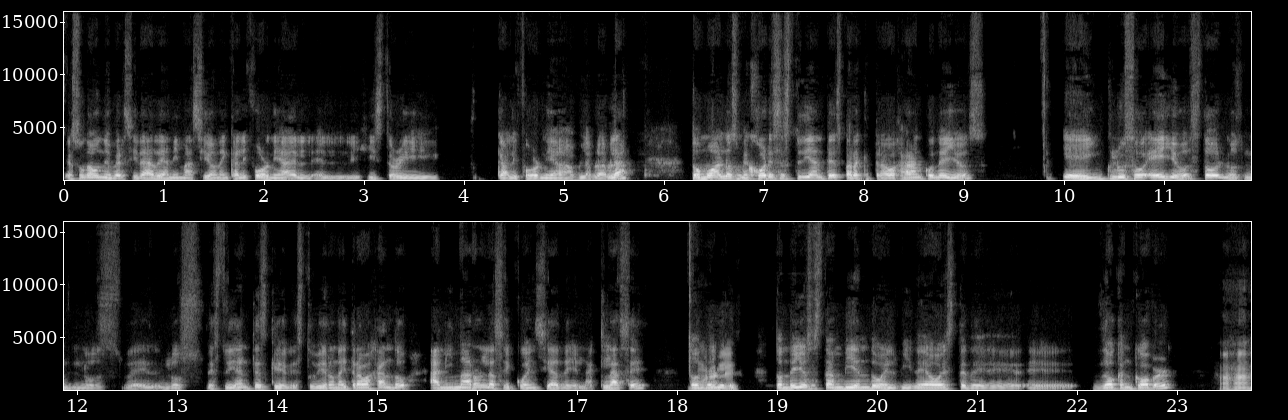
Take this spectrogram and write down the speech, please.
es una universidad de animación en California, el, History California, bla, bla, bla. Tomó a los mejores estudiantes para que trabajaran con ellos e incluso ellos, todos los, eh, los, estudiantes que estuvieron ahí trabajando, animaron la secuencia de la clase, donde, ellos, donde ellos, están viendo el video este de eh, Dock and Cover. Ajá.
